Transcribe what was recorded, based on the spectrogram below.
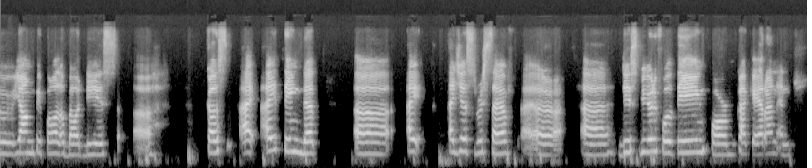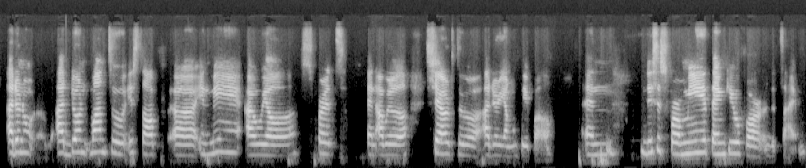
to young people about this because uh, I I think that uh, I I just received uh, uh, this beautiful thing from Kak Caron and I don't know, I don't want to stop uh, in me. I will spread and I will share to other young people. And this is for me. Thank you for the time.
